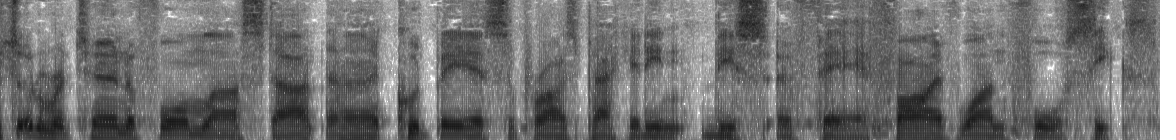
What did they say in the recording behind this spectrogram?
sort of return to form last start, uh, could be a surprise packet in this affair. 5 1 4 6.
